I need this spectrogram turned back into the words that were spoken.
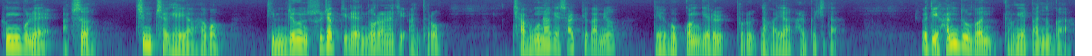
흥분에 앞서 침착해야 하고 김정은 수작질에 놀아나지 않도록 차분하게 살펴가며 대북 관계를 풀어나가야 할 것이다. 어디 한두 번 당해봤는가?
